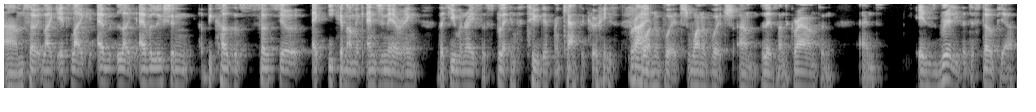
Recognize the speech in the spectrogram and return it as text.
Um, so like it's like ev- like evolution because of socio-economic engineering. The human race is split into two different categories. Right. One of which one of which um, lives underground and and is really the dystopia.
